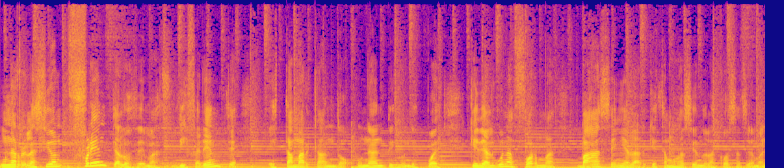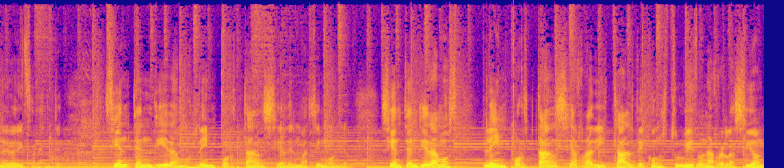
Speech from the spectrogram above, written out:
una relación frente a los demás diferente, está marcando un antes y un después que de alguna forma va a señalar que estamos haciendo las cosas de manera diferente. Si entendiéramos la importancia del matrimonio, si entendiéramos la importancia radical de construir una relación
